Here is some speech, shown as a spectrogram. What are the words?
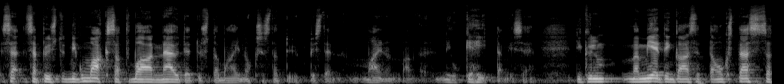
sä, sä pystyt niin kuin maksat vaan näytetystä mainoksesta tyyppisten mainonnan niin kuin kehittämiseen. Niin kyllä mä mietin kanssa, että onko tässä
